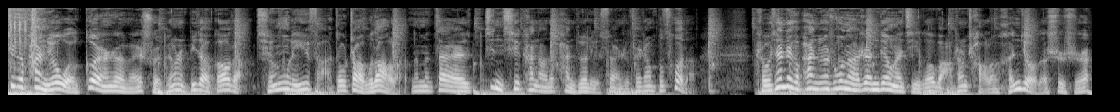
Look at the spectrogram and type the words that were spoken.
这个判决，我个人认为水平是比较高的，情理法都照顾到了。那么在近期看到的判决里，算是非常不错的。首先，这个判决书呢，认定了几个网上吵了很久的事实。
